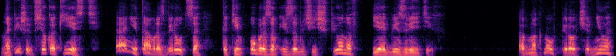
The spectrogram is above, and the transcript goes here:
напишет все как есть, а они там разберутся, каким образом изобличить шпионов и обезвредить их. Обмакнув перо в чернила,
